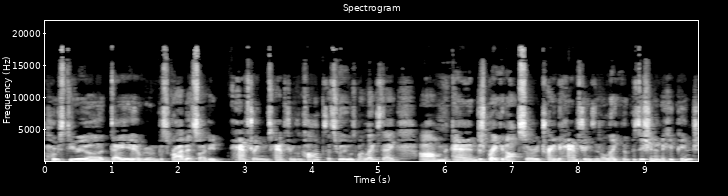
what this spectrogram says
posterior day, however you want to describe it. So I did hamstrings, hamstrings and calves. That's really was my legs day. Um, and just break it up. So train the hamstrings in a lengthened position in a hip hinge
